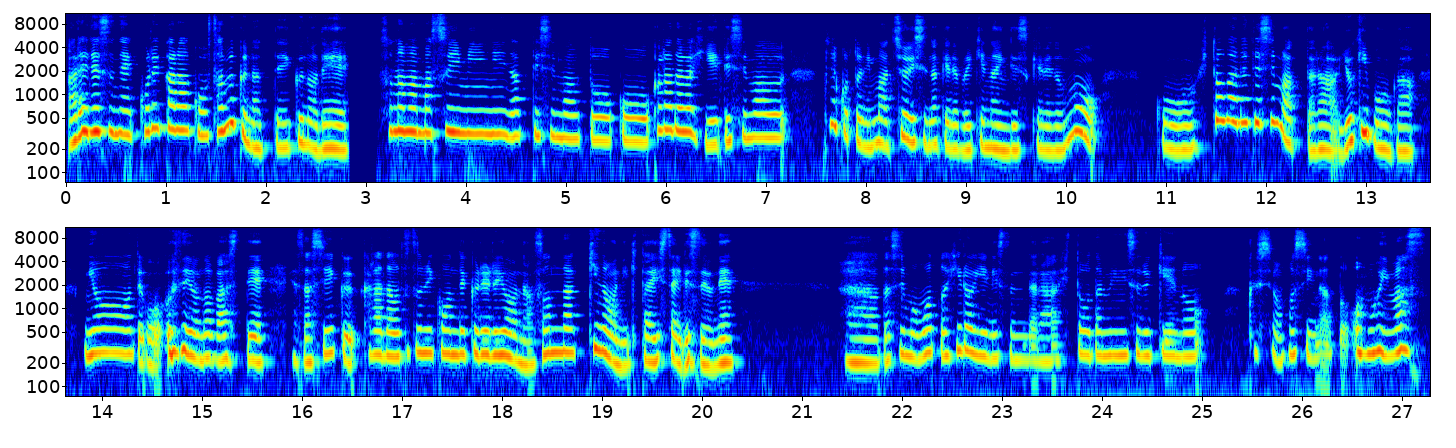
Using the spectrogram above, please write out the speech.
あれですね、これからこう寒くなっていくので、そのまま睡眠になってしまうと、こう、体が冷えてしまうということにまあ注意しなければいけないんですけれども、こう、人が寝てしまったら、ヨギボーが、みょーんってこう、腕を伸ばして、優しく体を包み込んでくれるような、そんな機能に期待したいですよね。はあ、私ももっと広い家に住んだら、人をダメにする系のクッション欲しいなと思います。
